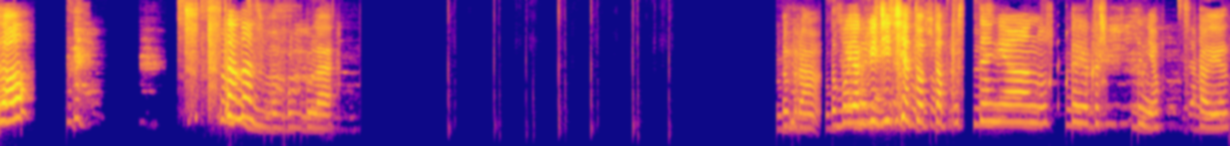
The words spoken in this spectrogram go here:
Co? Co ta nazwa w ogóle? Dobra, no bo jak widzicie, to ta pustynia, no to jakaś pustynia powstaje.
